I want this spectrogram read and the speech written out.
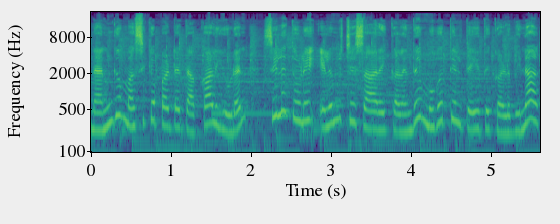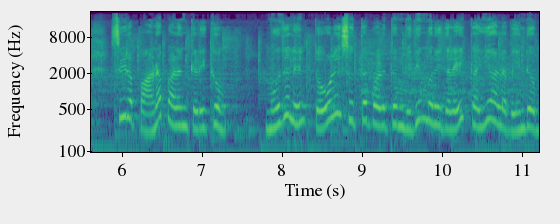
நன்கு மசிக்கப்பட்ட தக்காளியுடன் சில துளி எலுமிச்சை சாறை கலந்து முகத்தில் தேய்த்து கழுவினால் சிறப்பான பலன் கிடைக்கும். முதலில் தோலை சுத்தப்படுத்தும் விதிமுறைகளை கையாள வேண்டும்.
